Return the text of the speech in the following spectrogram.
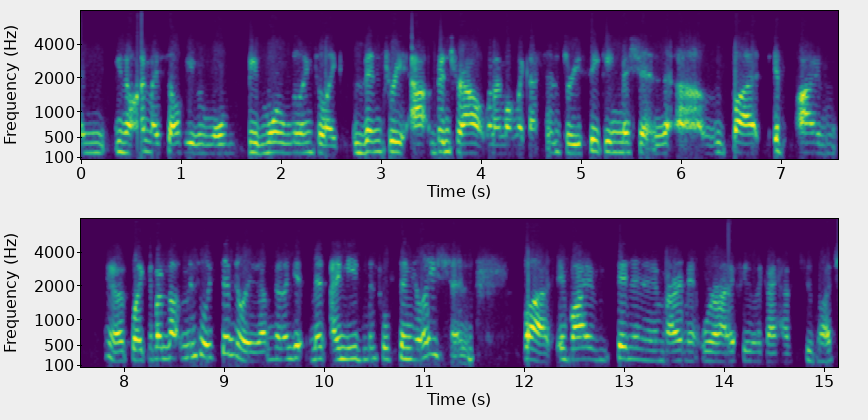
and you know I myself even will be more willing to like venture out, venture out when I'm on like a sensory seeking mission. Um, but if I'm you know it's like if I'm not mentally stimulated, I'm going to get I need mental stimulation. But if I've been in an environment where I feel like I have too much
